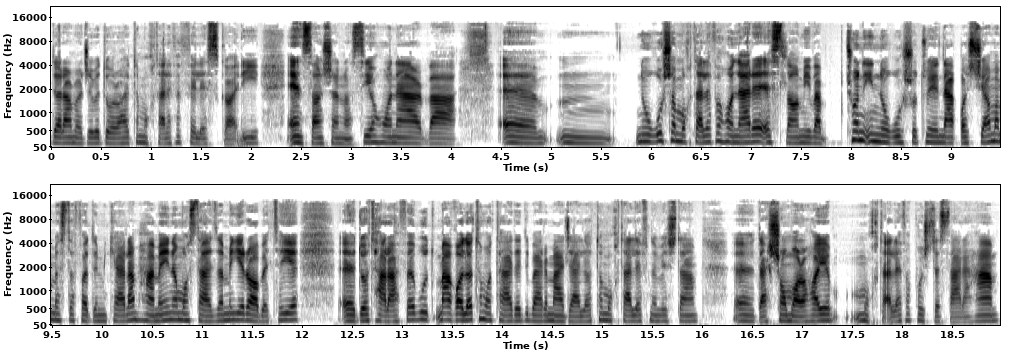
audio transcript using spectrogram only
دارم راجع به دورهات مختلف فلسکاری انسان شناسی هنر و نقوش مختلف هنر اسلامی و چون این نقوش رو توی نقاشی هم, هم استفاده می‌کردم همه اینا مستلزم یه رابطه دو طرفه بود. مقالات متعددی برای مجلات مختلف نوشتم در شماره های مختلف پشت سر هم.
